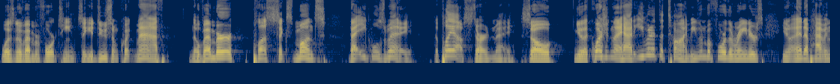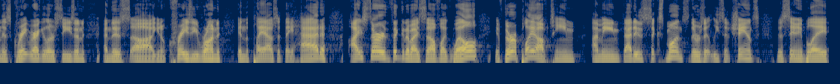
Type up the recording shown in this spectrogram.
was November 14th. So you do some quick math November plus six months, that equals May. The playoffs start in May. So, you know, the question that I had, even at the time, even before the Rangers, you know, end up having this great regular season and this, uh, you know, crazy run in the playoffs that they had, I started thinking to myself, like, well, if they're a playoff team, I mean, that is six months. There's at least a chance that Sammy Blais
